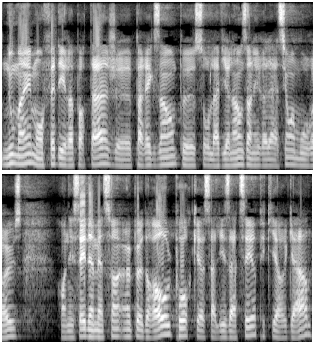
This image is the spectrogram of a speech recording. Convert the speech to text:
nous-mêmes, on fait des reportages, euh, par exemple, euh, sur la violence dans les relations amoureuses. On essaye de mettre ça un peu drôle pour que ça les attire puis qu'ils regardent.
